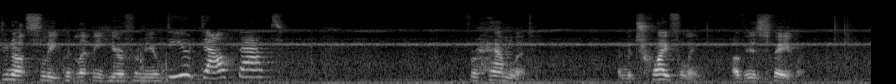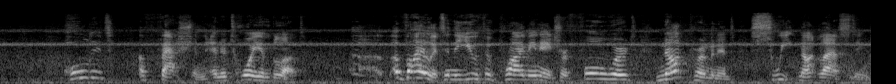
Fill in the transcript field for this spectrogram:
do not sleep, but let me hear from you. Do you doubt that? For Hamlet and the trifling of his favor. Hold it a fashion and a toy in blood. Uh, a violet in the youth of primy nature, forward, not permanent, sweet, not lasting.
